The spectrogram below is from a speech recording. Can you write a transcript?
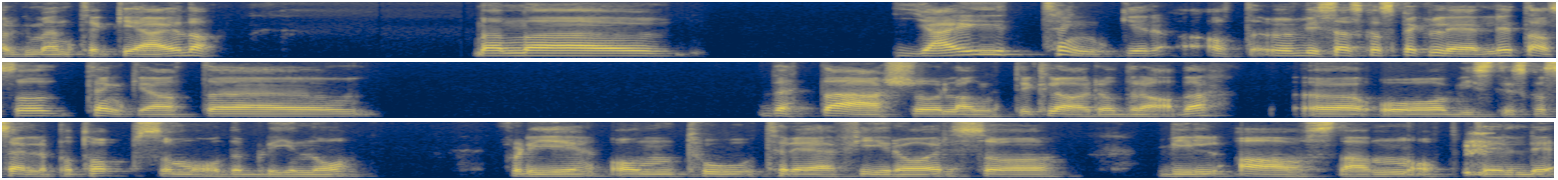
argument, tenker jeg, da. Men uh, jeg tenker at Hvis jeg skal spekulere litt, da, så tenker jeg at uh, dette er så langt de klarer å dra det. Uh, og hvis de skal selge på topp, så må det bli nå. Fordi om to, tre, fire år så vil avstanden opp til de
